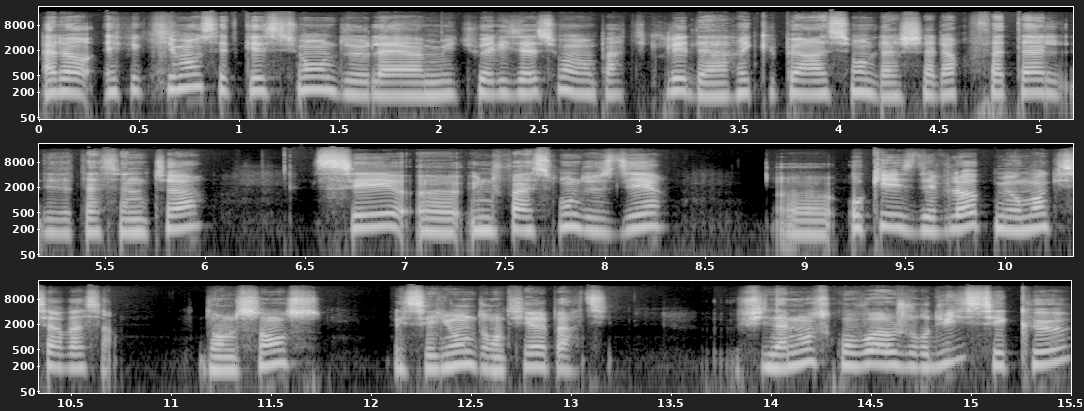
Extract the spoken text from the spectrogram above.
Alors effectivement, cette question de la mutualisation et en particulier de la récupération de la chaleur fatale des data centers, c'est euh, une façon de se dire, euh, ok, ils se développent, mais au moins qu'ils servent à ça. Dans le sens, essayons d'en tirer parti. Finalement, ce qu'on voit aujourd'hui, c'est que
